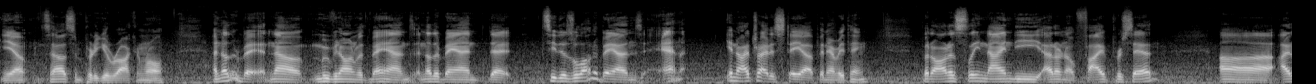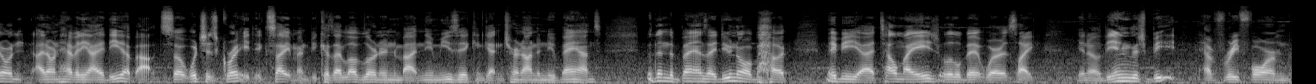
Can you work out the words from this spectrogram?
Yeah, so that was some pretty good rock and roll another band now moving on with bands another band that see there's a lot of bands and you know, I try to stay up and everything. But honestly, 90, I don't know, 5%, uh, I don't I don't have any idea about. So, which is great, excitement because I love learning about new music and getting turned on to new bands. But then the bands I do know about maybe uh, tell my age a little bit, where it's like, you know, the English Beat have reformed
